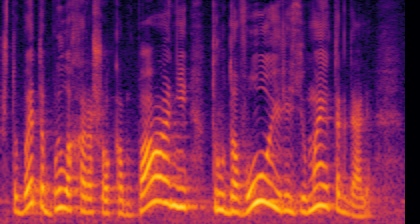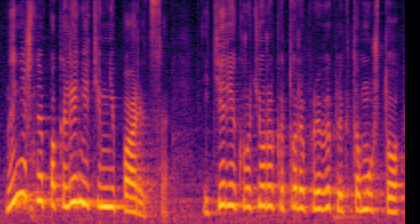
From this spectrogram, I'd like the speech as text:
чтобы это было хорошо компании, трудовой, резюме и так далее. Нынешнее поколение этим не парится. И те рекрутеры, которые привыкли к тому, что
